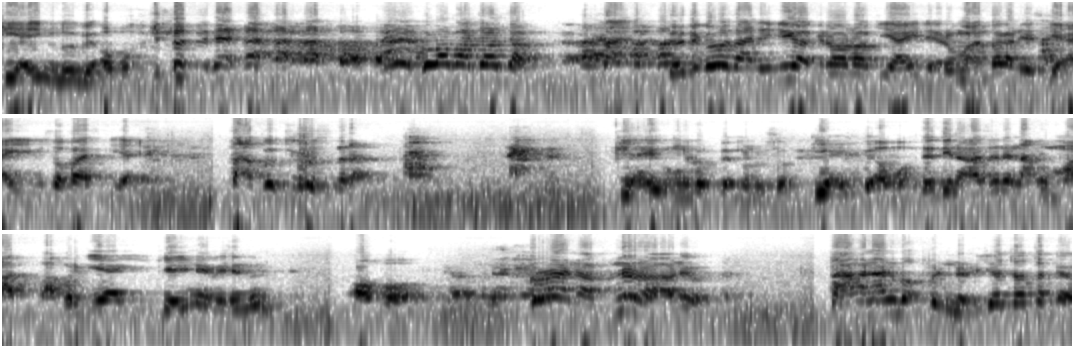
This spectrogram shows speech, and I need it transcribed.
Kiai ngeluh apa? Kulo gak cocok. Jadi kulo saat ini gak kira kiai di rumah kan ya kiai, Mustafa kiai. Tak gue jurus tenan. Kiai ngeluh manungso. Kiai mek apa? Jadi nak asline nak umat lapor kiai. Kiai ini wis itu apa? Keren ah, bener ah. Tanganan kok bener, ya cocok ya.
